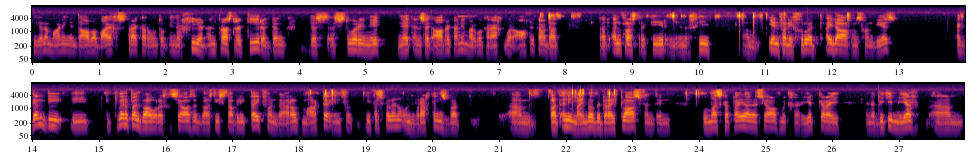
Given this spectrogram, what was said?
die hele mining en daar was baie gesprekke rondom energie en infrastruktuur. Ek dink dis 'n storie net net in Suid-Afrika nie, maar ook reg oor Afrika dat dat infrastruktuur en energie ehm um, een van die groot uitdagings gaan wees. Ek dink die die die tweede punt waaroor ons gesels het was die stabiliteit van wêreldmarkte en die verskillende ontwrigtinge wat ehm um, wat in die mynboubedryf plaasvind en hoe maatskappye hulle self moet gereed kry en 'n bietjie meer ehm um,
